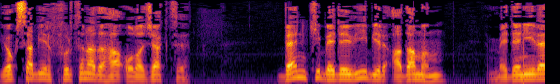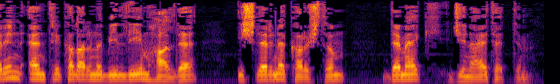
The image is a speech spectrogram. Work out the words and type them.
Yoksa bir fırtına daha olacaktı. Ben ki bedevi bir adamım, medenilerin entrikalarını bildiğim halde işlerine karıştım, demek cinayet ettim.''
